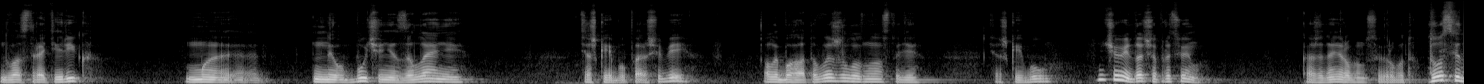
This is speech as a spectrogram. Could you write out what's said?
23-й рік. Ми е, не обучені, зелені. Тяжкий був перший бій, але багато вижило з нас тоді. Тяжкий був. Нічого, і далі працюємо. Кожен день робимо свою роботу. Досвід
